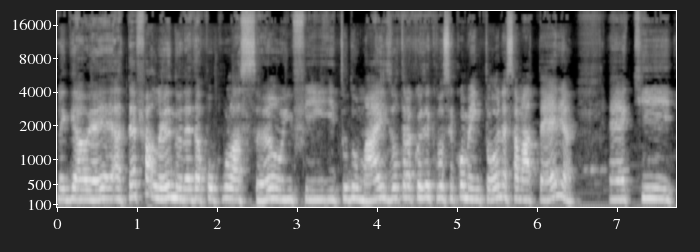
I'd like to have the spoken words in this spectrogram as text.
Legal, e até falando né, da população, enfim, e tudo mais, outra coisa que você comentou nessa matéria é que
